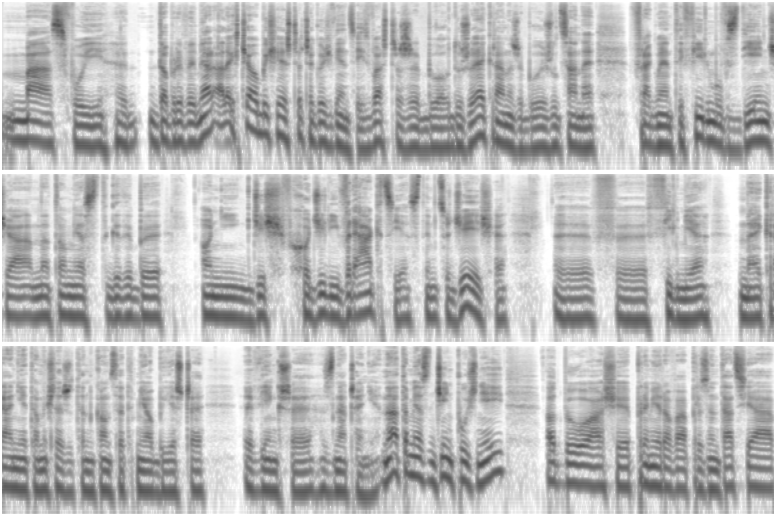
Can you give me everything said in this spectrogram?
ma swój y, dobry wymiar, ale chciałoby się jeszcze czegoś więcej, zwłaszcza, że było duży ekran, że były rzucane fragmenty filmów, zdjęcia, natomiast gdyby oni gdzieś wchodzili w reakcję z tym, co dzieje się w filmie, na ekranie, to myślę, że ten koncert miałby jeszcze większe znaczenie. No, natomiast dzień później odbyła się premierowa prezentacja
